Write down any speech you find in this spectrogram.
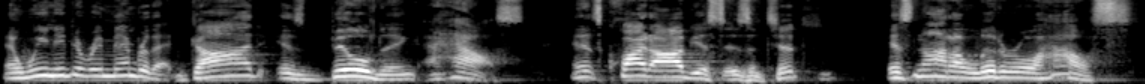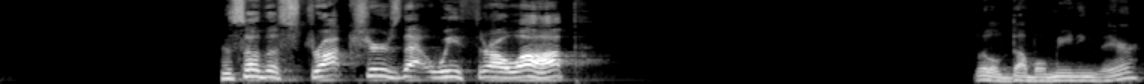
and we need to remember that God is building a house. And it's quite obvious, isn't it? It's not a literal house. And so the structures that we throw up, little double meaning there,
